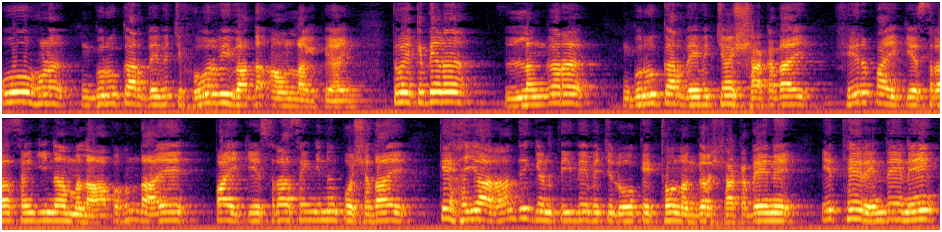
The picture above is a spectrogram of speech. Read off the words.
ਉਹ ਹੁਣ ਗੁਰੂ ਘਰ ਦੇ ਵਿੱਚ ਹੋਰ ਵੀ ਵੱਧ ਆਉਣ ਲੱਗ ਪਿਆ ਏ। ਤੋ ਇੱਕ ਦਿਨ ਲੰਗਰ ਗੁਰੂ ਘਰ ਦੇ ਵਿੱਚੋਂ ਛਕਦਾ ਏ। ਫਿਰ ਭਾਈ ਕੇਸਰਾ ਸਿੰਘ ਜੀ ਨਾਲ ਮਲਾਪ ਹੁੰਦਾ ਏ। ਭਾਈ ਕੇਸਰਾ ਸਿੰਘ ਜੀ ਨੂੰ ਪੁੱਛਦਾ ਏ ਕਿ ਹਜ਼ਾਰਾਂ ਦੀ ਗਿਣਤੀ ਦੇ ਵਿੱਚ ਲੋਕ ਇੱਥੋਂ ਲੰਗਰ ਛਕਦੇ ਨੇ, ਇੱਥੇ ਰਹਿੰਦੇ ਨੇ,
